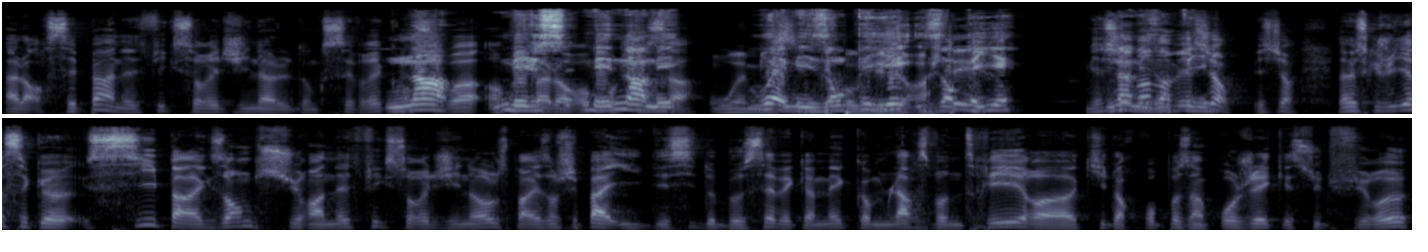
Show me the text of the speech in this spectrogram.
alors c'est pas un Netflix original, donc c'est vrai qu'en Non, soi, on mais peut pas le- leur mais reprocher non, mais- ça. Ouais, Ouais, mais ils ont payé, ils ont payé. Bien Non, sûr, non, non, bien sûr, bien sûr. Non, mais ce que je veux dire, c'est que si, par exemple, sur un Netflix Originals, par exemple, je sais pas, ils décident de bosser avec un mec comme Lars von Trier, euh, qui leur propose un projet qui est sulfureux,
